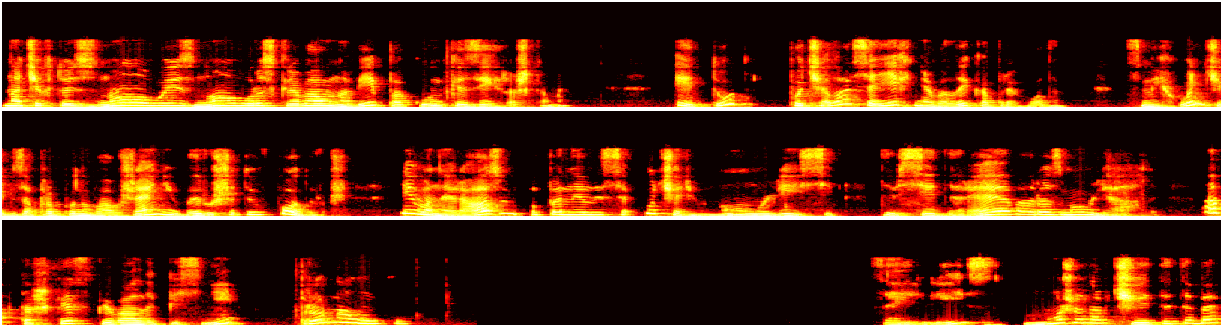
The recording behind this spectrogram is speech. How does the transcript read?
наче хтось знову і знову розкривав нові пакунки з іграшками. І тут почалася їхня велика пригода. Сміхунчик запропонував Жені вирушити в подорож, і вони разом опинилися у чарівному лісі, де всі дерева розмовляли, а пташки співали пісні про науку. Цей ліс може навчити тебе,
